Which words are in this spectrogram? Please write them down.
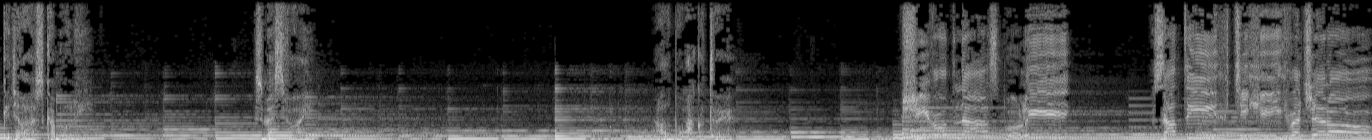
keď láska bolí. Sme svoji? Za tých tichých večerov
